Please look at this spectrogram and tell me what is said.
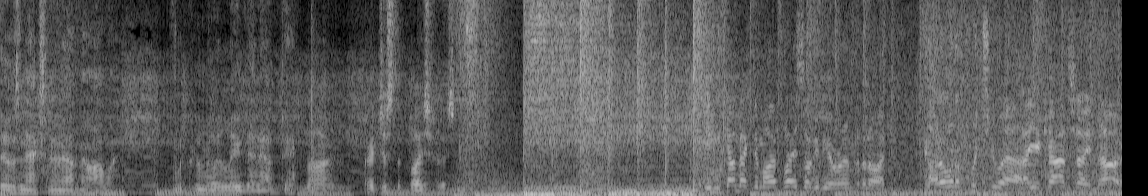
there was an accident out in the highway. We couldn't really leave that out there. No, I got just the place for this. You can come back to my place, I'll give you a room for the night. I don't want to put you out. No, you can't say no.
